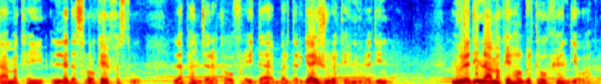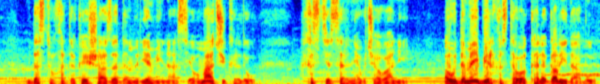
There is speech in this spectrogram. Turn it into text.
نامەکەی لە دەسڕۆکەی خست و لە پەنجەرەکەوە فڕیدا بەر دەرگای ژورەکەی نورەدین. نورەدین نامەکەی هەڵگرتەوە خوێندیەوە، دەست و خەتەکەی شازادە مریەمی ناسیەوە ماچی کرد و خستیە سەر نێوچاوانی، ئەو دەمەی بیرخستەوە کە لەگەڵیدا بوو،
